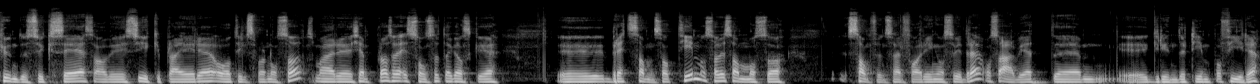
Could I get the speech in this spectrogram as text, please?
kundesuksess, så har vi sykepleiere og tilsvarende også, som er kjempebra. Så sånn sett er det ganske eh, bredt sammensatt team. Og så har vi sammen også samfunnserfaring osv. Og så er vi et eh, gründerteam på fire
